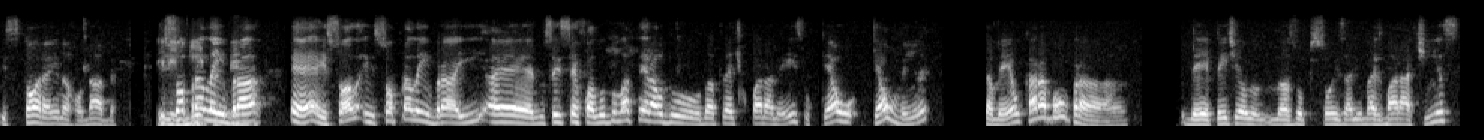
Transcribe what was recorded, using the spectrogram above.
estoura aí na rodada. E só para lembrar, é, e só, e só para lembrar aí, é, não sei se você falou do lateral do, do Atlético Paranaense, o Kel, Kelvin, né? Também é um cara bom para de repente nas opções ali mais baratinhas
